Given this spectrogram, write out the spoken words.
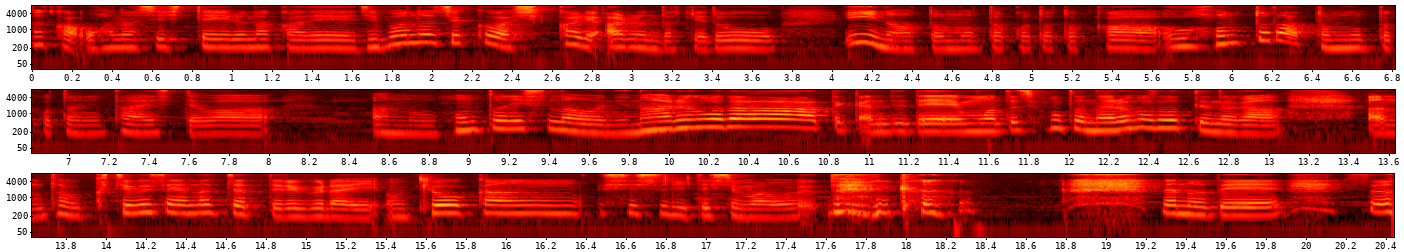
なんかお話ししている中で自分の軸はしっかりあるんだけどいいなと思ったこととか本当だと思ったことに対してはあの本当に素直に「なるほど!」って感じでもう私本当なるほどっていうのがあの多分口癖になっちゃってるぐらい共感しすぎてしまうというか なのでそう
